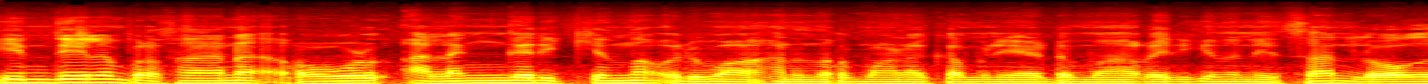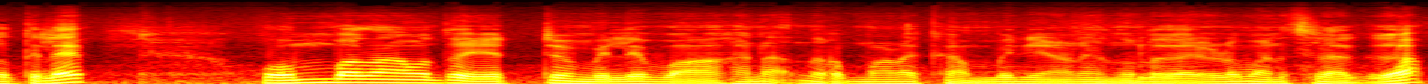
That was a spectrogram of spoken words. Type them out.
ഇന്ത്യയിലും പ്രധാന റോൾ അലങ്കരിക്കുന്ന ഒരു വാഹന നിർമ്മാണ കമ്പനിയായിട്ട് മാറിയിരിക്കുന്ന നിസാൻ ലോകത്തിലെ ഒമ്പതാമത്തെ ഏറ്റവും വലിയ വാഹന നിർമ്മാണ കമ്പനിയാണ് എന്നുള്ള കാര്യം മനസ്സിലാക്കുക.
